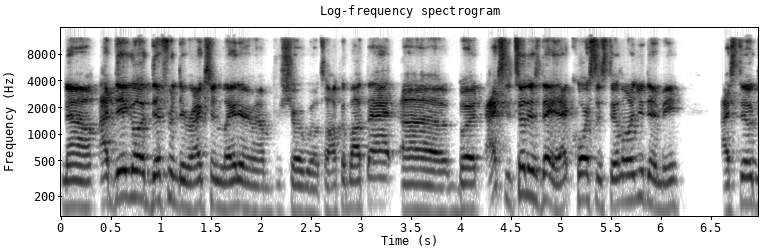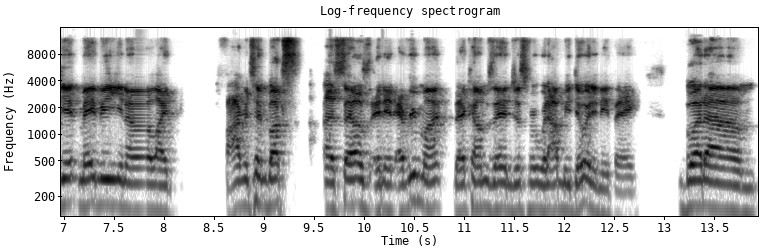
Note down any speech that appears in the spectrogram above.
now I did go a different direction later, and I'm sure we'll talk about that. Uh, but actually, to this day, that course is still on Udemy. I still get maybe, you know, like five or 10 bucks of sales in it every month that comes in just for without me doing anything. But um,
